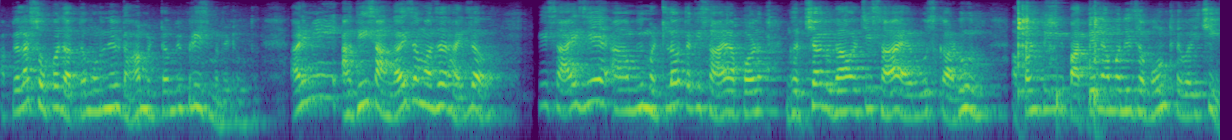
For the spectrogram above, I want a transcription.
आपल्याला सोपं जातं म्हणून हे दहा मिनटं मी फ्रीजमध्ये ठेवतो. आणि मी आधी सांगायचं माझं राहिलं की साय जे मी म्हटलं होतं की साय आपण घरच्या दुधावरची साय रोज काढून आपण ती पातेल्यामध्ये जमवून ठेवायची.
